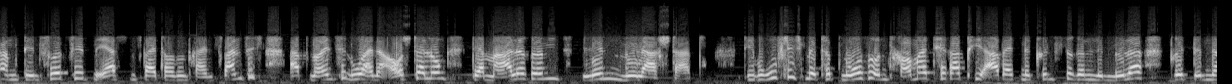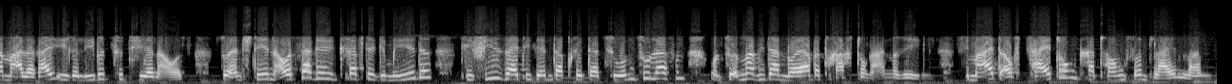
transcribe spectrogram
am den 14.01.2023 ab 19 Uhr eine Ausstellung der Malerin Lynn Müller statt. Die beruflich mit Hypnose und Traumatherapie arbeitende Künstlerin Lynn Müller drückt in der Malerei ihre Liebe zu Tieren aus. So entstehen aussagekräftige Gemälde, die vielseitige Interpretationen zulassen und zu immer wieder neuer Betrachtung anregen. Sie malt auf Zeitungen, Kartons und Leinwand.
